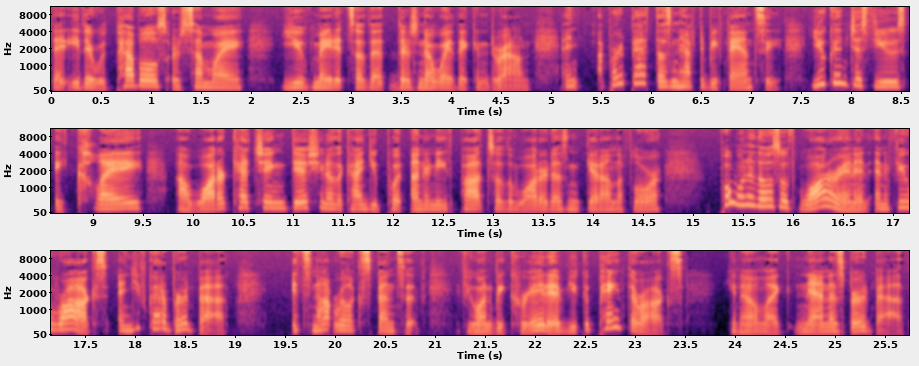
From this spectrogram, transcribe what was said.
that either with pebbles or some way you've made it so that there's no way they can drown. And a bird bath doesn't have to be fancy. You can just use a clay a water catching dish, you know, the kind you put underneath pots so the water doesn't get on the floor. Put one of those with water in it and a few rocks, and you've got a bird bath. It's not real expensive. If you want to be creative, you could paint the rocks, you know, like Nana's bird bath.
